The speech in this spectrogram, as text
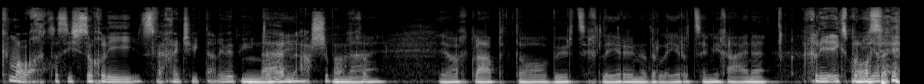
gemacht. Das ist so ein bisschen, das könntest du heute auch nicht mehr bieten, einen Aschenbecher. nein. Ja, ich glaube, da würde sich die Lehrerin oder Lehrer ziemlich einen. Ein bisschen exponieren.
